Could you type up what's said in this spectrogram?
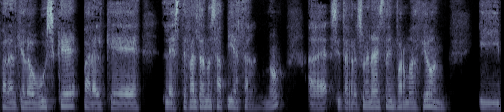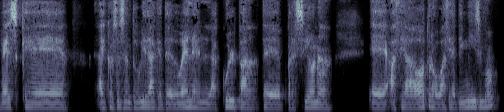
para el que lo busque, para el que le esté faltando esa pieza, ¿no? Eh, si te resuena esta información y ves que hay cosas en tu vida que te duelen, la culpa te presiona eh, hacia otro o hacia ti mismo,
